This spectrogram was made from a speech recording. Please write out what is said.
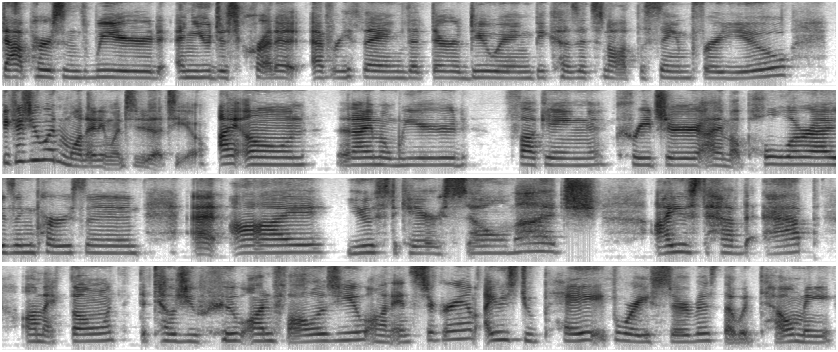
that person's weird and you discredit everything that they're doing because it's not the same for you because you wouldn't want anyone to do that to you. I own that I'm a weird fucking creature. I'm a polarizing person and I used to care so much. I used to have the app on my phone that tells you who unfollows you on Instagram. I used to pay for a service that would tell me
